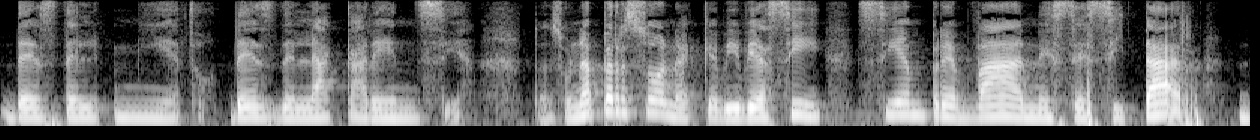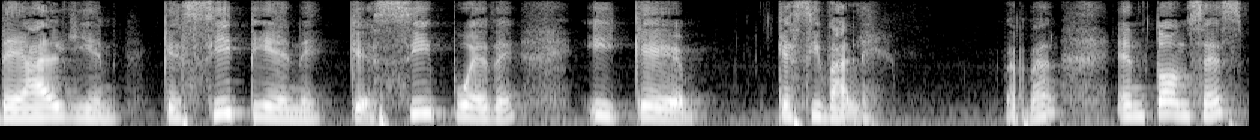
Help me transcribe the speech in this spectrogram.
desde el miedo, desde la carencia. Entonces, una persona que vive así siempre va a necesitar de alguien que sí tiene, que sí puede y que, que sí vale, ¿verdad? Entonces,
